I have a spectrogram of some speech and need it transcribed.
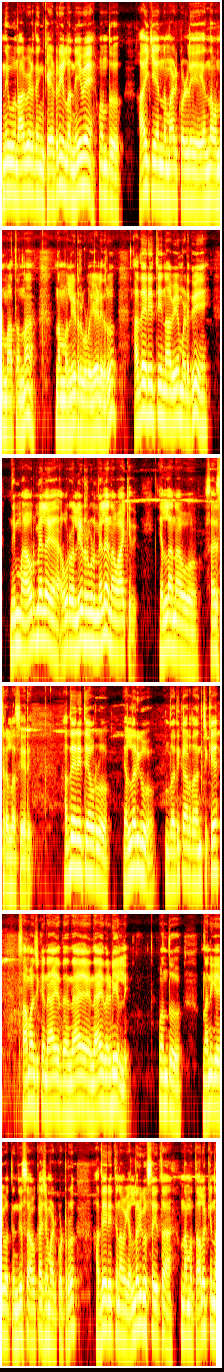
ನೀವು ನಾವು ಹೇಳ್ದಂಗೆ ಕೇಳ್ರಿ, ಇಲ್ಲ ನೀವೇ ಒಂದು ಆಯ್ಕೆಯನ್ನು ಮಾಡಿಕೊಳ್ಳಿ ಎನ್ನೋ ಒಂದು ಮಾತನ್ನು ನಮ್ಮ ಲೀಡರ್ಗಳು ಹೇಳಿದರು. ಅದೇ ರೀತಿ ನಾವೇನು ಮಾಡಿದ್ವಿ, ನಿಮ್ಮ ಅವ್ರ ಮೇಲೆ, ಅವರ ಲೀಡರ್ಗಳ ಮೇಲೆ ನಾವು ಹಾಕಿದ್ವಿ. ಎಲ್ಲ ನಾವು ಸದಸ್ಯರೆಲ್ಲ ಸೇರಿ. ಅದೇ ರೀತಿ ಅವರು ಎಲ್ಲರಿಗೂ ಒಂದು ಅಧಿಕಾರದ ಹಂಚಿಕೆ, ಸಾಮಾಜಿಕ ನ್ಯಾಯದ, ನ್ಯಾಯ, ನ್ಯಾಯದ ಅಡಿಯಲ್ಲಿ ಒಂದು ನನಗೆ ಇವತ್ತಿನ ದಿವಸ ಅವಕಾಶ ಮಾಡಿಕೊಟ್ರು. ಅದೇ ರೀತಿ ನಾವು ಎಲ್ಲರಿಗೂ ಸಹಿತ ನಮ್ಮ ತಾಲೂಕಿನ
